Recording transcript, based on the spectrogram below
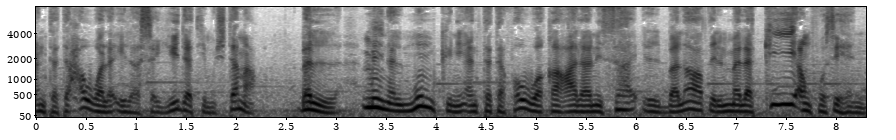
أن تتحول إلى سيدة مجتمع بل من الممكن أن تتفوق على نساء البلاط الملكي أنفسهن.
